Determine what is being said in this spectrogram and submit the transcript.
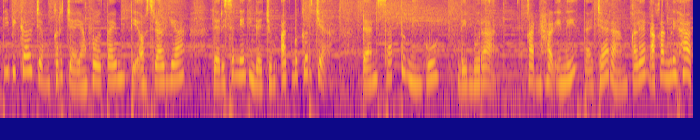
Tipikal jam kerja yang full time di Australia dari Senin hingga Jumat bekerja dan Sabtu Minggu liburan. Karena hal ini, tak jarang kalian akan melihat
